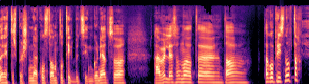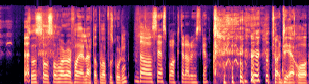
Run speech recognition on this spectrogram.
Når etterspørselen er konstant og tilbudssiden går ned, så er vel det sånn at eh, da, da går prisen opp, da. Så, så, sånn var det i hvert fall jeg lærte at det var på skolen. Da C-språk, det er det du husker. Det er det og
